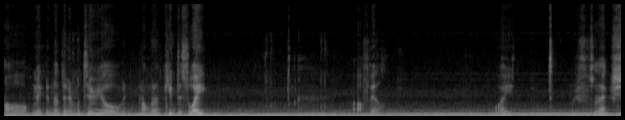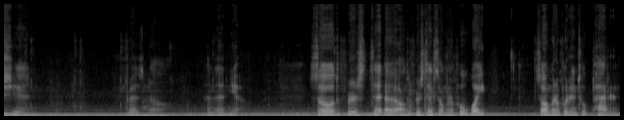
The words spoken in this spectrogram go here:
I'll make another material. I'm gonna keep this white. I'll fail. White reflection Fresnel and then yeah. So the first uh, on the first text I'm gonna put white. So I'm gonna put it into a pattern.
